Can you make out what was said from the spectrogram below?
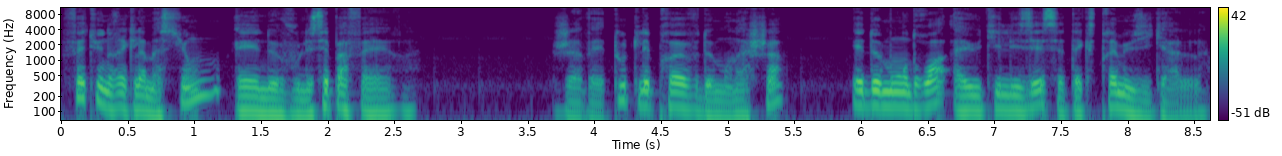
faites une réclamation et ne vous laissez pas faire. J'avais toutes les preuves de mon achat et de mon droit à utiliser cet extrait musical.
